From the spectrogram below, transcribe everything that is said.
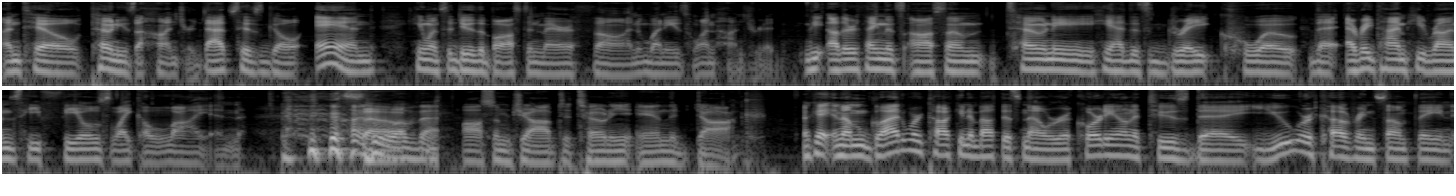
until Tony's 100. That's his goal. And he wants to do the Boston Marathon when he's 100. The other thing that's awesome, Tony, he had this great quote that every time he runs, he feels like a lion. I love that. Awesome job to Tony and the doc. Okay, and I'm glad we're talking about this now. We're recording on a Tuesday. You were covering something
